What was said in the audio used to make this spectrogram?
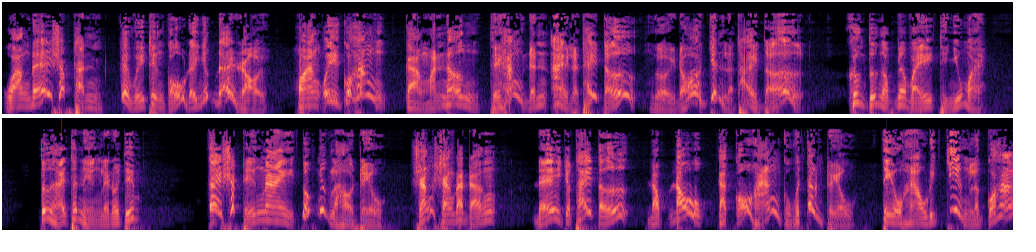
Hoàng đế sắp thành cái vị thiên cổ đệ nhất đế rồi. Hoàng uy của hắn càng mạnh hơn thì hắn định ai là thái tử, người đó chính là thái tử. Khương Tử Ngọc nghe vậy thì nhíu mày. Tứ Hải Thánh Hiền lại nói tiếp, cái sách hiện nay tốt nhất là hồi triều, sẵn sàng ra trận, để cho thái tử độc đấu cả cố hãng cùng với tân triều, tiêu hào đi chiến lực của hắn,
